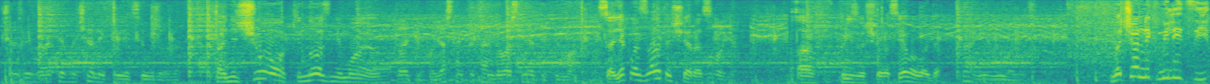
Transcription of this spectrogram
А що знімаєте начальник поліції вже? Та нічого, кіно знімаю. Дайте пояснення питань до вас ніяких нема. Це як вас звати ще раз? Володя. А прізвище у вас є Володя? Так, є Іванович. Начальник міліції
